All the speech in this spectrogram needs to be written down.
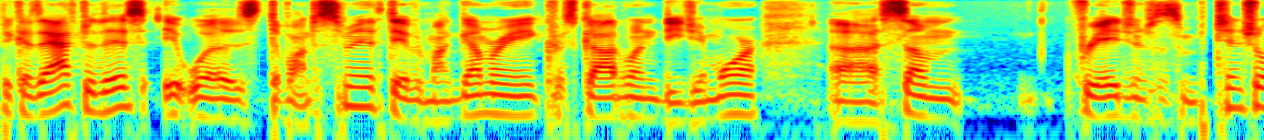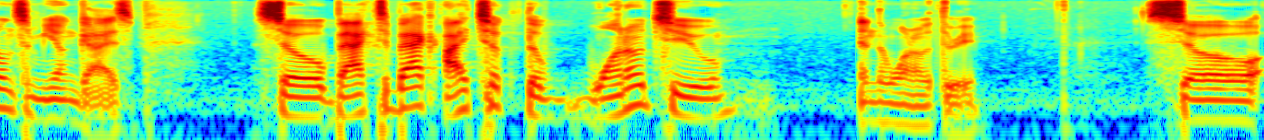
Because after this, it was Devonta Smith, David Montgomery, Chris Godwin, DJ Moore, uh, some free agents with some potential, and some young guys. So back to back, I took the 102 and the 103. So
